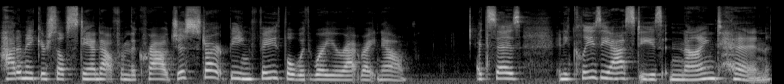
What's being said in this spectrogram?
how to make yourself stand out from the crowd, just start being faithful with where you're at right now. It says in Ecclesiastes 9:10,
